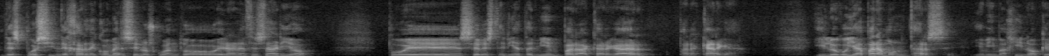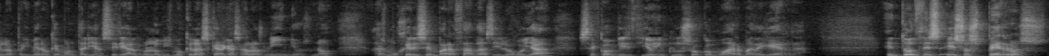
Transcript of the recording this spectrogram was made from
después sin dejar de comérselos cuando era necesario, pues se les tenía también para cargar para carga, y luego ya para montarse. Yo me imagino que lo primero que montarían sería lo mismo que las cargas a los niños, ¿no? Las mujeres embarazadas y luego ya se convirtió incluso como arma de guerra. Entonces esos perros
